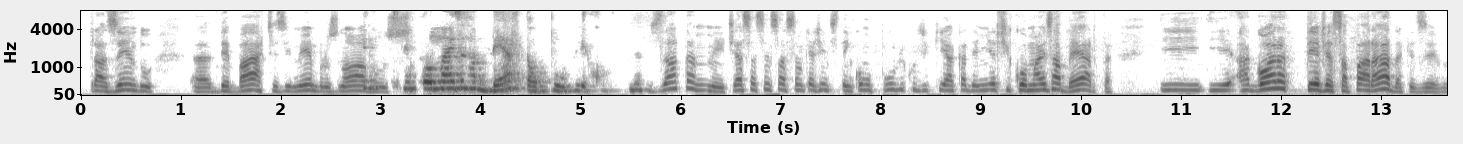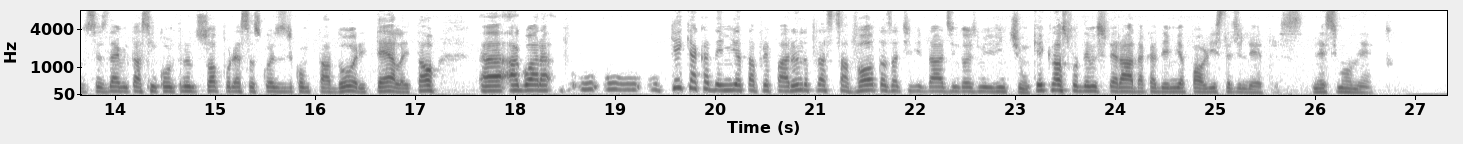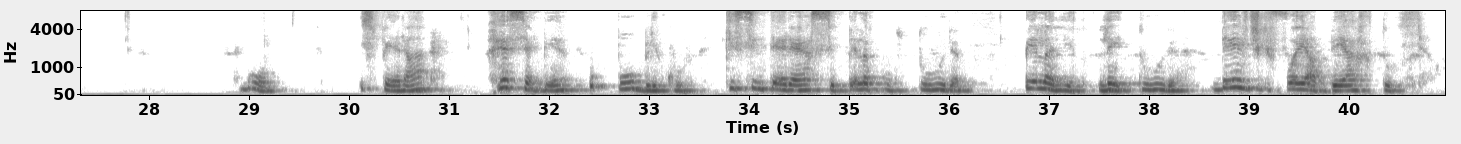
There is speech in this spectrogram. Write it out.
trazendo uh, debates e membros novos. Ficou mais aberta ao público. Né? Exatamente, essa sensação que a gente tem como público de que a academia ficou mais aberta. E, e, agora teve essa parada, quer dizer, vocês devem estar se encontrando só por essas coisas de computador e tela e tal, Uh, agora, o, o, o que, que a academia está preparando para essa volta às atividades em 2021? O que, que nós podemos esperar da Academia Paulista de Letras nesse momento? Bom, esperar receber o público que se interesse pela cultura, pela leitura, desde que foi aberto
